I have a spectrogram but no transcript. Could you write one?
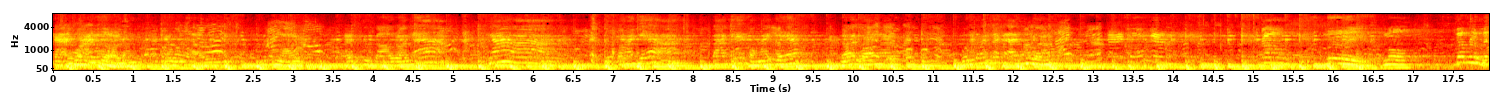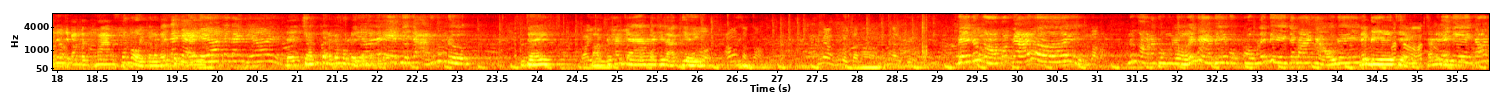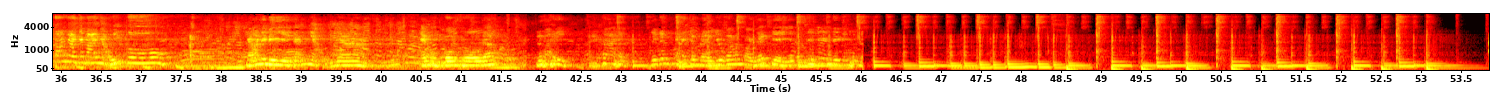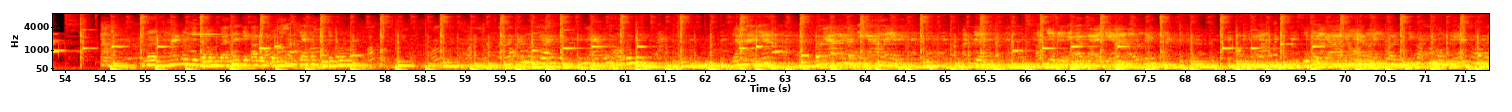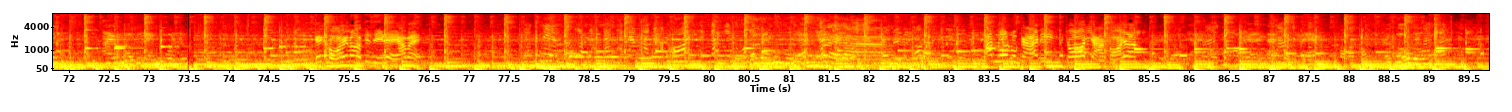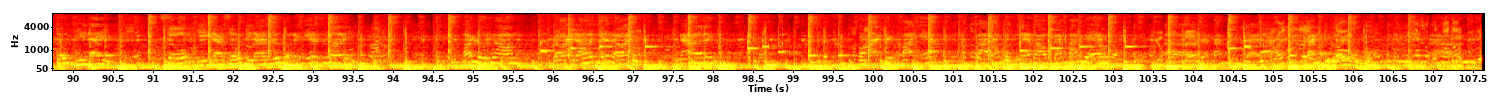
trải quá rồi ngồi em kêu rồi nha nha à còn hai hả ba vé còn hai vé rồi còn quần tới lấy cái không được mười một vâng lần đến cho bạn Bạch Hoàng sẽ ngồi tại là bảy để chống cái này cái không để cho em gì cho ảnh cũng được chị bằng cái cái giả này chị làm gì 그냥 그거 있잖아. 그냥 그. Bia nước ngọt con gái ơi Nước ngọt là thùng rưỡi nè, bia một thùng lấy bia cho ba nhậu đi lấy bia chị cho lấy Lấy bia bia nói tối nay cho ba nhậu với cô đó lấy bia trắng nhậu nha em một cô cô đó rồi chứ đứng tay trong đời vô có còn nhắc gì vậy chứ đi trong đời mười hai mươi nghìn đồng là anh chị ba mình cùng tham gia cái đèn quên cái khói đó là cái gì để em này là ăn luôn một cái đi cho trả khói ra Số gì đây? Số gì ra, số gì ra trước rồi.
